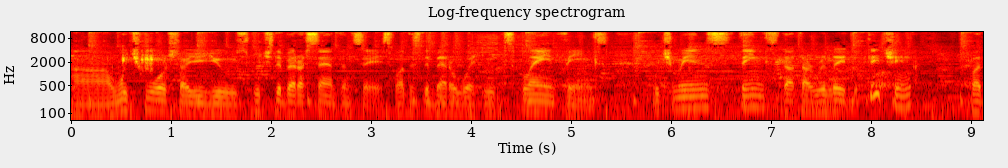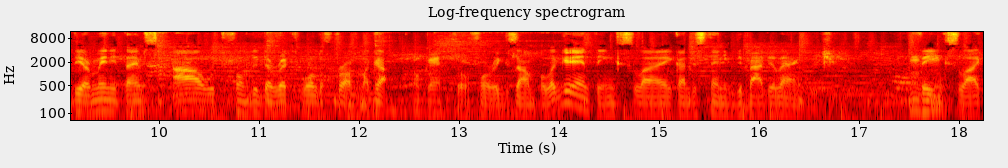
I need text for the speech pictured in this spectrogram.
uh, which words are you use, which the better sentences, what is the better way to explain things, which means things that are related to teaching, but they are many times out from the direct world of Krav Maga. Okay. So, for example, again, things like understanding the body language, things like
